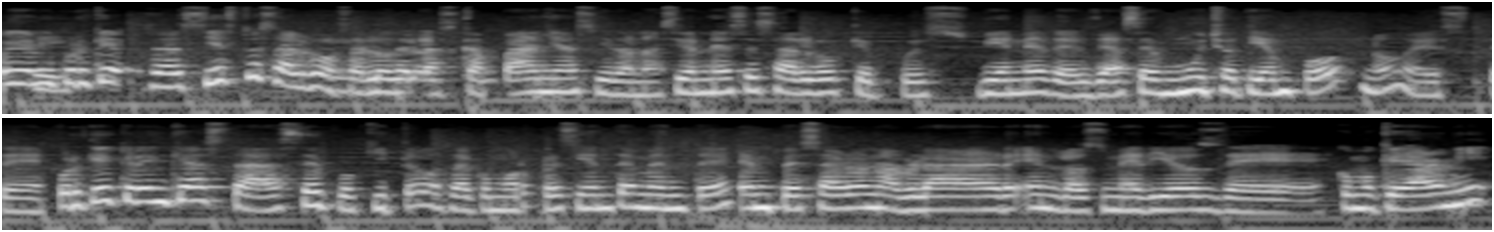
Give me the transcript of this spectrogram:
Oigan, ¿y por qué? O sea, si esto es algo, o sea, lo de las campañas y donaciones es algo que pues viene desde hace mucho tiempo, ¿no? Este, ¿por qué creen que hasta hace poquito, o sea, como recientemente empezaron a hablar en los medios de como que Army,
